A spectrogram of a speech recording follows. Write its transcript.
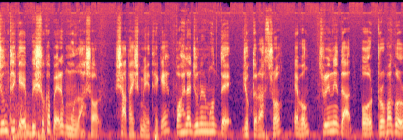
জুন থেকে বিশ্বকাপের মূল আসর। সাতাইশ মে থেকে পহেলা জুনের মধ্যে যুক্তরাষ্ট্র এবং ত্রিনিদাদ ও ট্রোবাগোর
